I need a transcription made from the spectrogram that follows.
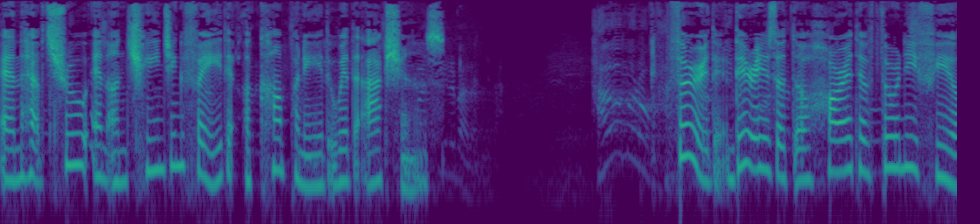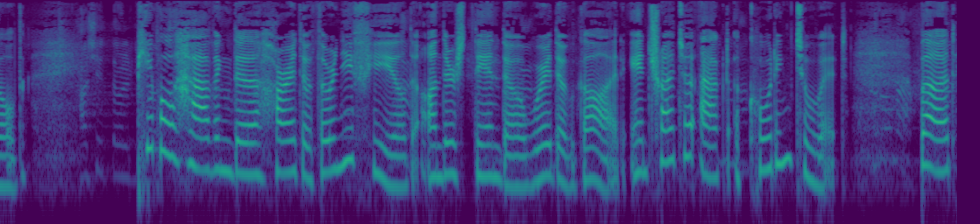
and have true and unchanging faith accompanied with actions. Third, there is the heart of thorny field. People having the heart of thorny field understand the word of God and try to act according to it but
